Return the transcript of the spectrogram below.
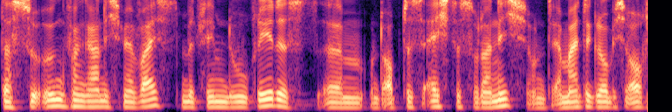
dass du irgendwann gar nicht mehr weißt, mit wem du redest ähm, und ob das echt ist oder nicht. Und er meinte, glaube ich, auch,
